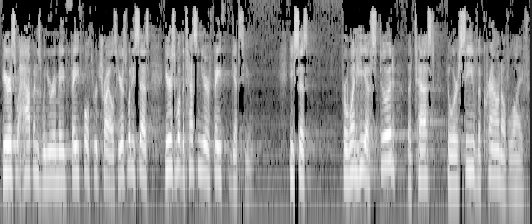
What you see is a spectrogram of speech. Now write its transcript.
Here's what happens when you remain faithful through trials. Here's what he says. Here's what the testing of your faith gets you. He says, For when he has stood the test, he will receive the crown of life,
